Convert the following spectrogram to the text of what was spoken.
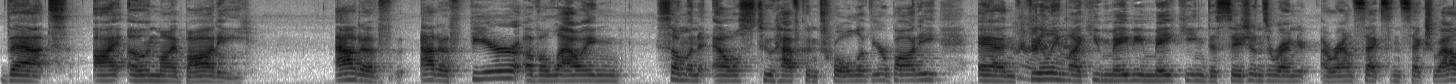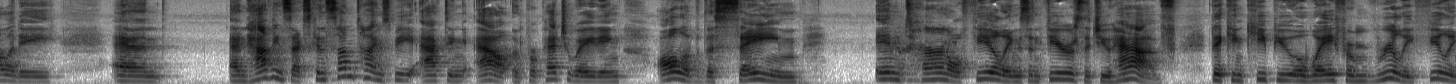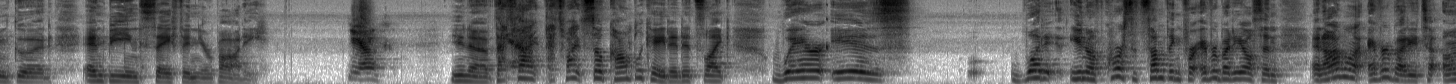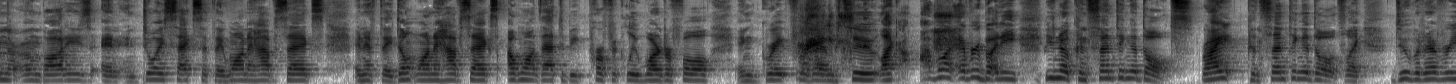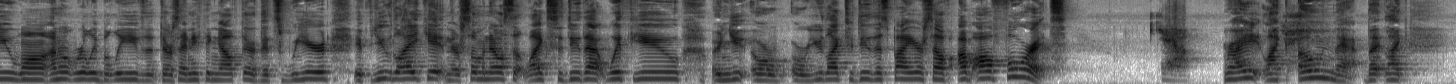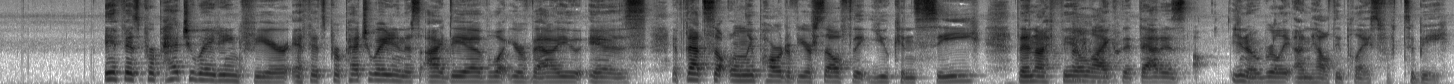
that I own my body out of out of fear of allowing someone else to have control of your body and hmm. feeling like you may be making decisions around your, around sex and sexuality and and having sex can sometimes be acting out and perpetuating all of the same internal feelings and fears that you have that can keep you away from really feeling good and being safe in your body. Yeah. You know, that's yeah. why that's why it's so complicated. It's like where is what it, you know of course it's something for everybody else and and i want everybody to own their own bodies and enjoy sex if they want to have sex and if they don't want to have sex i want that to be perfectly wonderful and great for them too. Like i want everybody you know consenting adults right? Consenting adults like do whatever you want. I don't really believe that there's anything out there that's weird. If you like it and there's someone else that likes to do that with you and you or or you like to do this by yourself i'm all for it yeah. Right? Like own that. But like if it's perpetuating fear, if it's perpetuating this idea of what your value is, if that's the only part of yourself that you can see, then I feel uh-huh. like that that is, you know, really unhealthy place to be.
